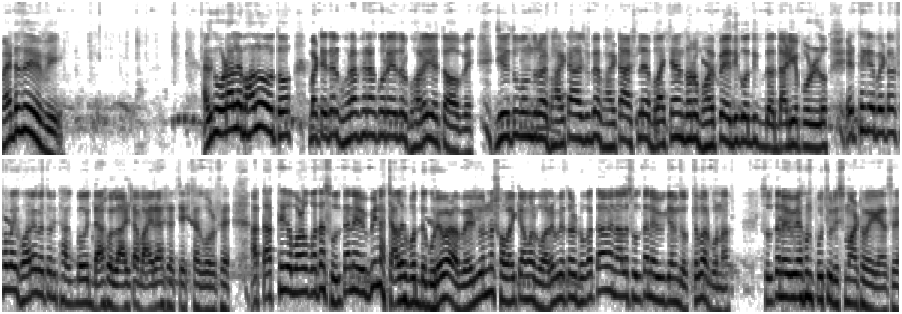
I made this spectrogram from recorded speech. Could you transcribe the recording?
ম্যাটাজে বেবি আজকে ওড়ালে ভালো হতো বাট এদের ঘোরাফেরা করে এদের ঘরে যেতে হবে। যেহেতু বন্ধুরা, ভাইটা আসবে, ভাইটা আসলে বাই চান্স ধরো ভয় পেয়ে এদিক ওদিক দাঁড়িয়ে পড়ল। এর থেকে বেটার সবাই ঘরে ভেতরে থাকবে। ওই দেখো, লালটা বাইরে আসার চেষ্টা করছে। আর তার থেকে বড় কথা সুলতানের বেবি না চালের পদ্মে ঘুরে বেড়াবে। এর জন্য সবাইকে আমার ঘরের ভেতরে ঢোকাতে হবে, নাহলে সুলতানের বেবিকে আমি ধরতে পারব না। সুলতানের বেবি এখন প্রচুর স্মার্ট হয়ে গেছে।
